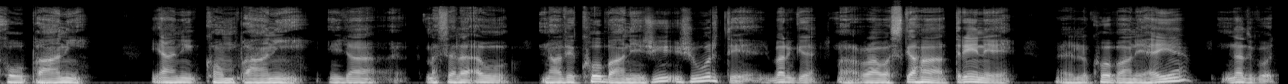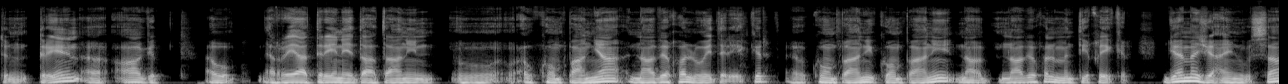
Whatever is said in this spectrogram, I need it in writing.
xopanî yani kompanî یا مەسەلا ئەو ناوێ کۆبانێژی ژور تێ بەرگە ڕاوەستگەها ترێنێ لە کۆبانی هەیە نەدەگوتن ترێن ئاگت ئەو ڕێیا ترێنێ داتانین ئەو کۆمپانیا ناوێخەل وێ دەرێ کرد کۆمپانی کۆمپانی ناوێخەل منتیقێ کرد جەمەژە ئەین وسا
